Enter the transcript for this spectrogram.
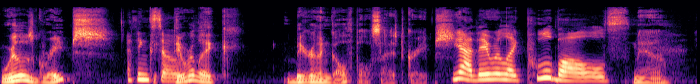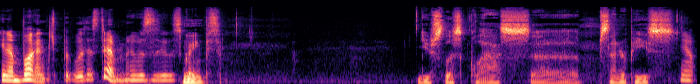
Were those grapes? I think so. They were like bigger than golf ball sized grapes. yeah, they were like pool balls Yeah. in a bunch, but with a stem. It was it was grapes. Useless glass uh, centerpiece. Yep.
